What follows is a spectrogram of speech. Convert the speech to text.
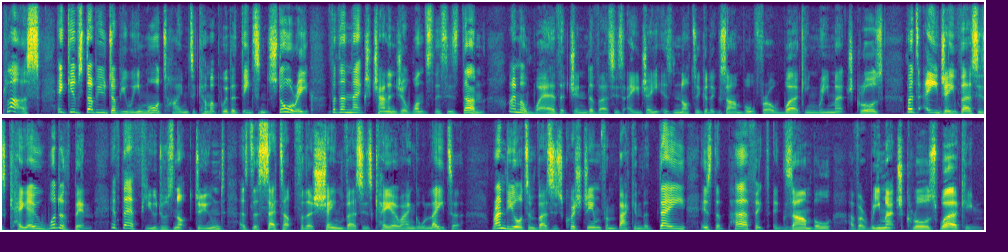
Plus, it gives WWE more time to come up with a decent story for the next challenger once this is done. I'm aware that Jinder versus AJ is not a good example for a working rematch clause, but AJ versus KO would have been if their feud was not doomed as the setup for the Shane versus KO angle later. Randy Orton versus Christian from back in the day is the perfect example of a rematch clause working.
